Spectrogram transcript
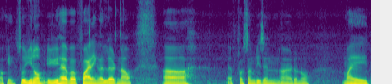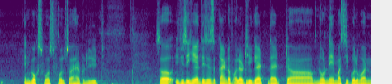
okay so you know you have a firing alert now uh, for some reason I don't know my inbox was full so I have to delete so if you see here this is the kind of alert you get that uh, node name mysql 1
